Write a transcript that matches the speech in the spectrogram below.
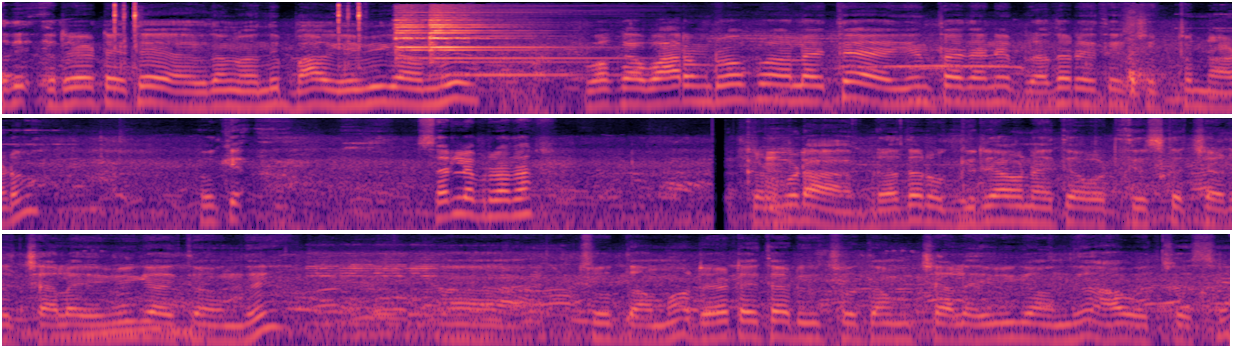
అది రేట్ అయితే విధంగా ఉంది. బాగా హెవీగా ఉంది. ఒక వారం రూపాయలు అయితే ఇంతదని బ్రదర్ అయితే చెప్తున్నాడు. ఓకే. సర్లే బ్రదర్. ఇక్కడ కూడా బ్రదర్ గిరియావుని అయితే ఒకటి తీసుకొచ్చాడు. చాలా హెవీగా అయితే ఉంది. చూద్దాము. రేట్ అయితే అడిగి చూద్దాము చాలా హెవీగా ఉంది. ఆవు వచ్చేసి.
